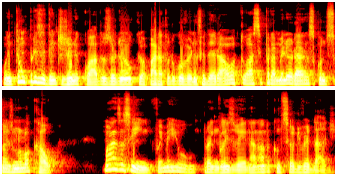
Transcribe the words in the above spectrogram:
O então presidente Jânio Quadros ordenou que o aparato do governo federal atuasse para melhorar as condições no local, mas assim, foi meio para inglês ver, né? nada aconteceu de verdade.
